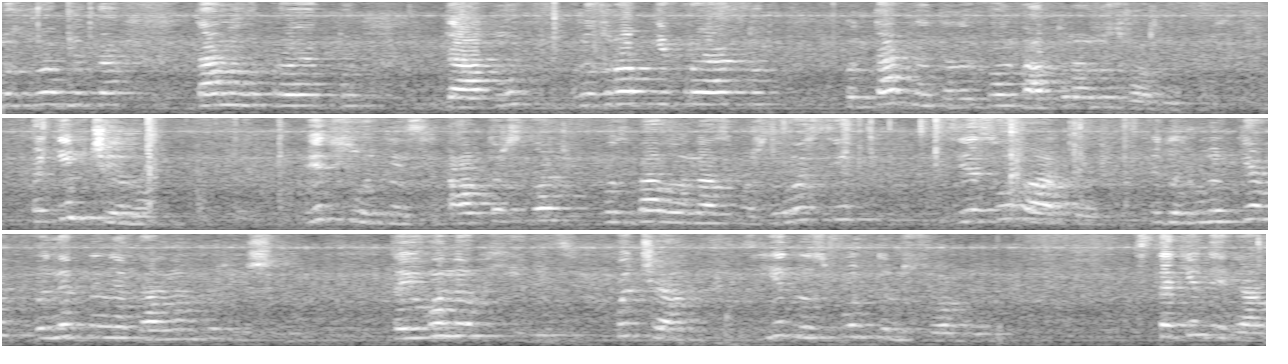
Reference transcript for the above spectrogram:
розробника даного проекту, дату розробки проекту, контактний телефон автора розробника. Таким чином, Відсутність авторства позбавила нас можливості з'ясувати підґрунтя виникнення даного рішення та його необхідність. Хоча, згідно з пунктом 7 статті 9,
